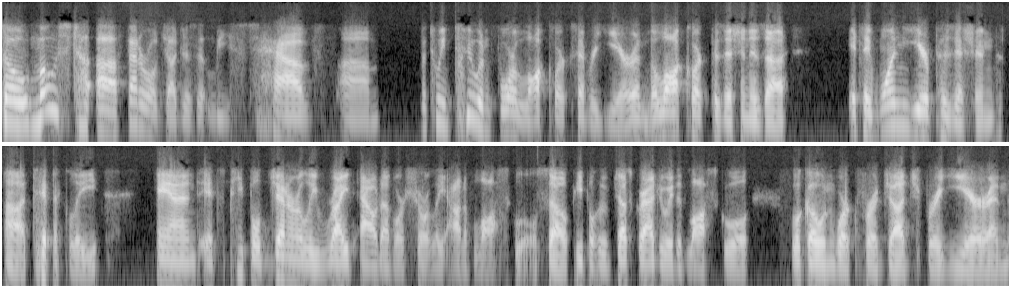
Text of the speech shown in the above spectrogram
so most uh, federal judges, at least, have um, between two and four law clerks every year, and the law clerk position is a it's a one year position uh, typically, and it's people generally right out of or shortly out of law school. So people who've just graduated law school will go and work for a judge for a year and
